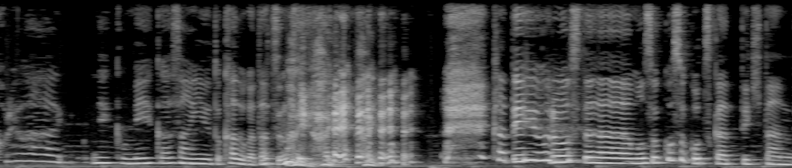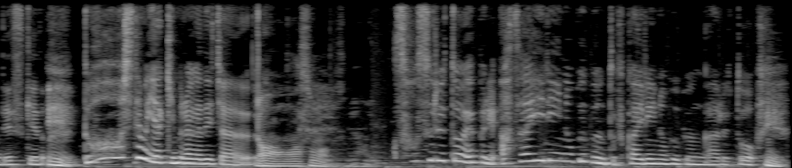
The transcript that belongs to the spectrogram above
これはね、こうメーカーさん言うと角が立つので、はいはいは 家庭用ロースターもそこそこ使ってきたんですけど、ええ。どうしても焼きムラが出ちゃう。ああ、そうなんですね。はい。そうすると、やっぱり浅入りの部分と深入りの部分があると、え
